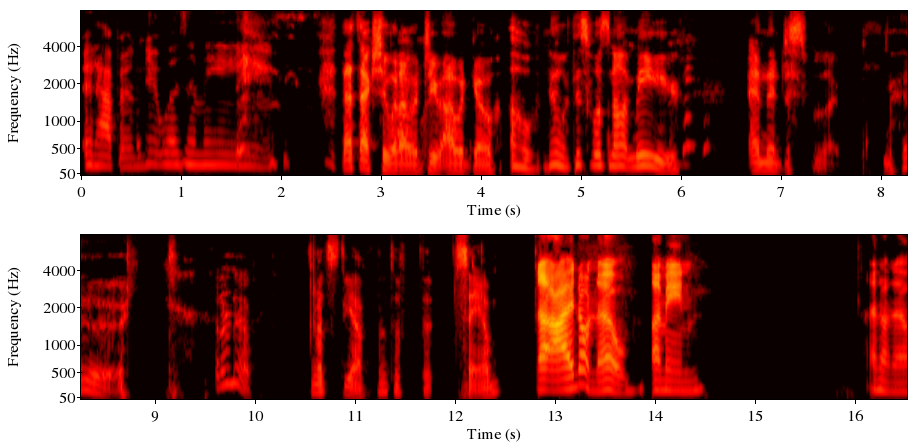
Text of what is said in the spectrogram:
it happened. It wasn't me. That's actually what I would do. I would go, "Oh no, this was not me," and then just like, I don't know. That's yeah. That's a that, Sam. I don't know. I mean, I don't know.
